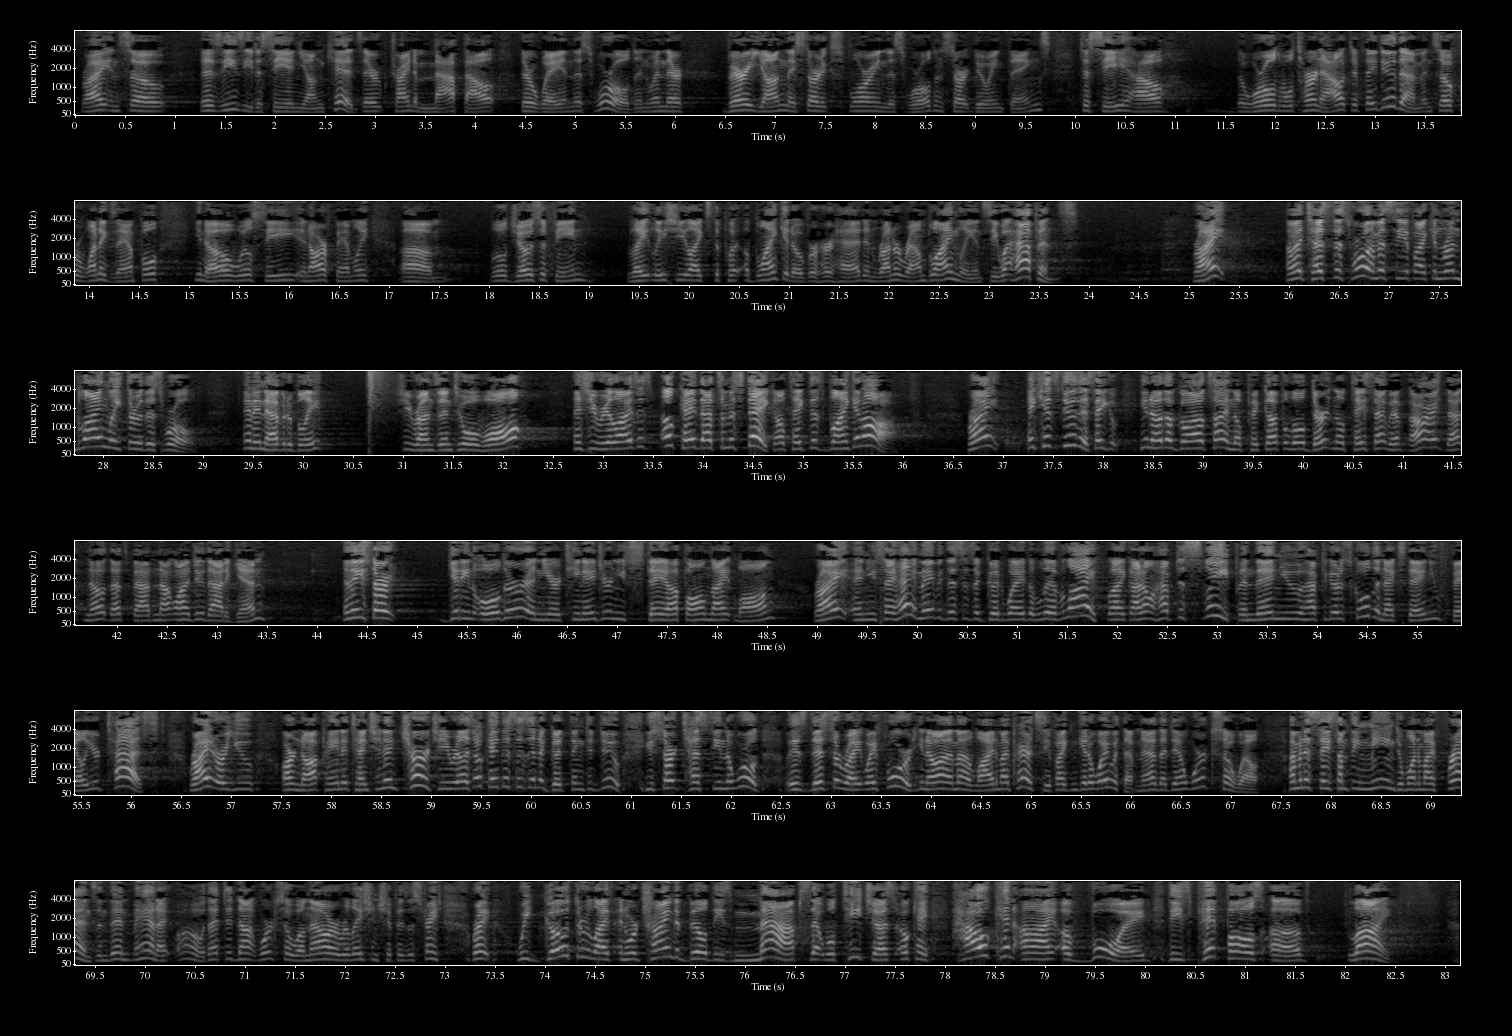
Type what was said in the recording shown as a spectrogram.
Right? And so it is easy to see in young kids. They're trying to map out their way in this world. And when they're very young, they start exploring this world and start doing things to see how the world will turn out if they do them. And so, for one example, you know, we'll see in our family, um, little Josephine, lately she likes to put a blanket over her head and run around blindly and see what happens. Right? I'm going to test this world. I'm going to see if I can run blindly through this world. And inevitably, she runs into a wall and she realizes, okay, that's a mistake. I'll take this blanket off. Right? And kids do this. They, you know, they'll go outside and they'll pick up a little dirt and they'll taste that. All right, that, no, that's bad. I not want to do that again. And then you start getting older and you're a teenager and you stay up all night long, right? And you say, hey, maybe this is a good way to live life. Like, I don't have to sleep. And then you have to go to school the next day and you fail your test, right? Or you are not paying attention in church and you realize, okay, this isn't a good thing to do. You start testing the world. Is this the right way forward? You know, I'm going to lie to my parents, see if I can get away with that. Now that didn't work so well. I'm going to say something mean to one of my friends, and then, man, I, oh, that did not work so well. Now our relationship is estranged. Right? We go through life and we're trying to build these maps that will teach us, okay, how can I avoid these pitfalls of life?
